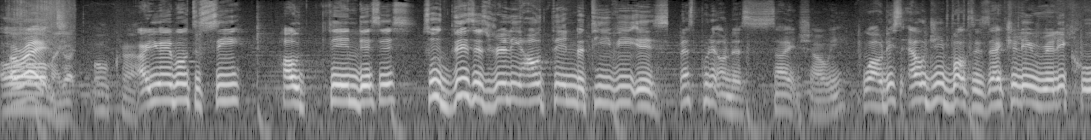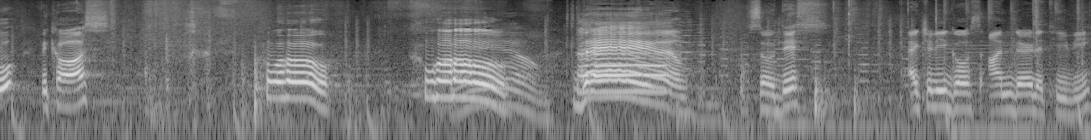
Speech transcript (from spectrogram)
Oh All right. Oh my god. Oh crap. Are you able to see how thin this is? So this is really how thin the TV is. Let's put it on the side, shall we? Wow, this LG box is actually really cool because... Whoa! Whoa! Damn! So this actually goes under the TV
